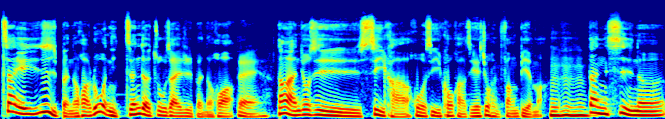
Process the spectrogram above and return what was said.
在日本的话，如果你真的住在日本的话，对，当然就是 C 卡或者是 eco 卡这些就很方便嘛。嗯哼哼，但是呢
